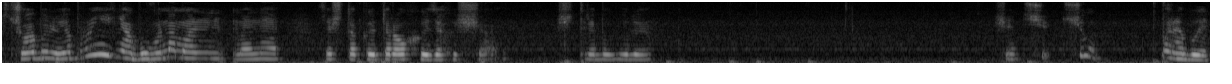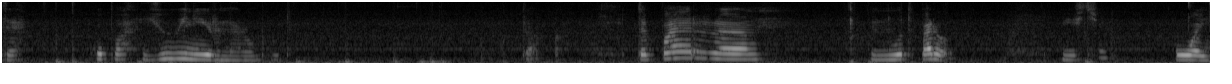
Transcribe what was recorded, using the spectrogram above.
З чого я беру? Я броню бо вона мен- мене все ж таки трохи захищає. Ще треба буде. Ще цю, цю перебити. Опа, ювелірна робота. Так. Тепер. Ну, тепер. 200. Ой.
